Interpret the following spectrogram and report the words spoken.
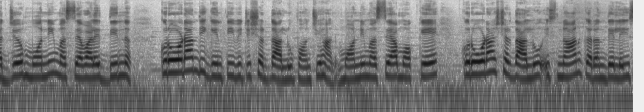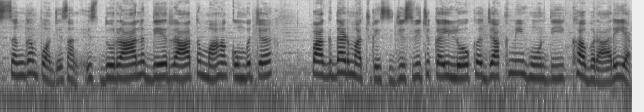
ਅੱਜ ਮੌਨੀ ਮੱਸਿਆ ਵਾਲੇ ਦਿਨ ਕਰੋੜਾਂ ਦੀ ਗਿਣਤੀ ਵਿੱਚ ਸ਼ਰਧਾਲੂ ਪਹੁੰਚੇ ਹਨ। ਮੌਨੀ ਮੱਸਿਆ ਮੌਕੇ ਕਰੋੜਾਂ ਸ਼ਰਧਾਲੂ ਇਸ਼ਨਾਨ ਕਰਨ ਦੇ ਲਈ ਸੰਗਮ ਪਹੁੰਚੇ ਸਨ। ਇਸ ਦੌਰਾਨ ਦੇਰ ਰਾਤ ਮਹਾਕੁੰਭ 'ਚ ਭਗਦੜ ਮਚ ਗਈ ਸੀ, ਜਿਸ ਵਿੱਚ ਕਈ ਲੋਕ ਜ਼ਖਮੀ ਹੋਣ ਦੀ ਖਬਰ ਆ ਰਹੀ ਹੈ।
